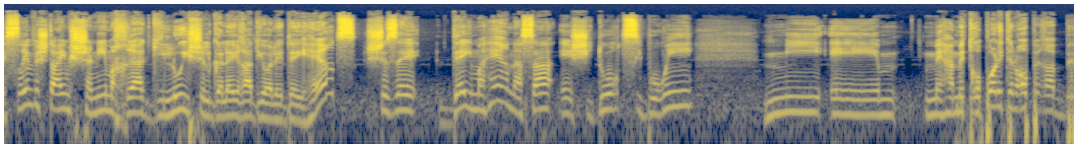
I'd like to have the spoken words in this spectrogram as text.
22 שנים אחרי הגילוי של גלי רדיו על ידי הרץ, שזה די מהר, נעשה uh, שידור ציבורי מ, מהמטרופוליטן אופרה ב,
